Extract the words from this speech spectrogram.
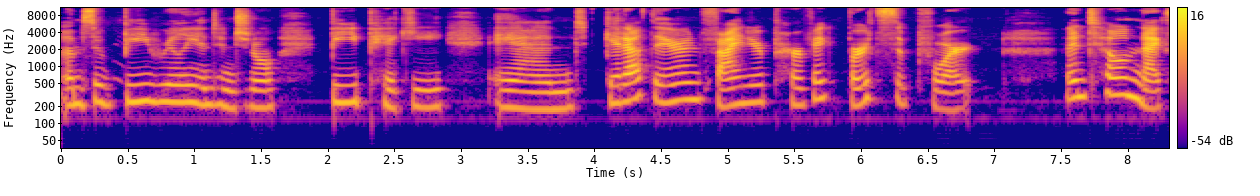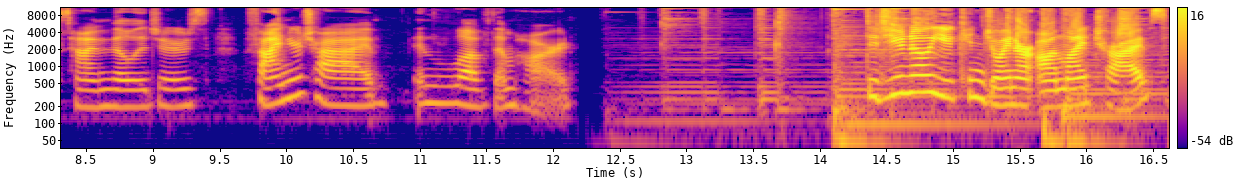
Um, so be really intentional be picky, and get out there and find your perfect birth support. Until next time, villagers, find your tribe and love them hard. Did you know you can join our online tribes?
